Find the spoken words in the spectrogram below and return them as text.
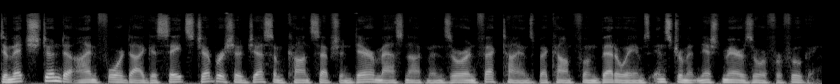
Damit Stunde ein vor die Gesetzgeberische Konzeption der Maßnahmen zur Infektionsbekämpfung Bedoems Instrument nicht mehr zur Verfügung.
